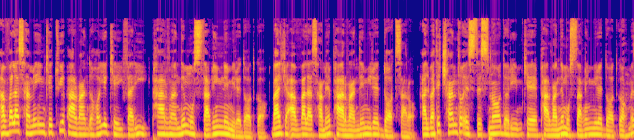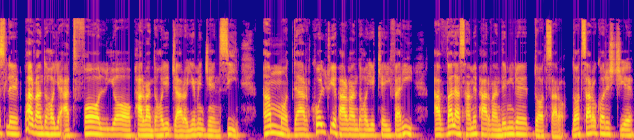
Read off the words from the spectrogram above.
اول از همه اینکه توی پرونده های کیفری پرونده مستقیم نمیره دادگاه بلکه اول از همه پرونده میره دادسرا. البته چند تا استثنا داریم که پرونده مستقیم میره دادگاه مثل پرونده های اطفال یا پرونده های جرایم جنسی. اما در کل توی پرونده های کیفری اول از همه پرونده میره دادسرا. دادسرا کارش چیه؟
